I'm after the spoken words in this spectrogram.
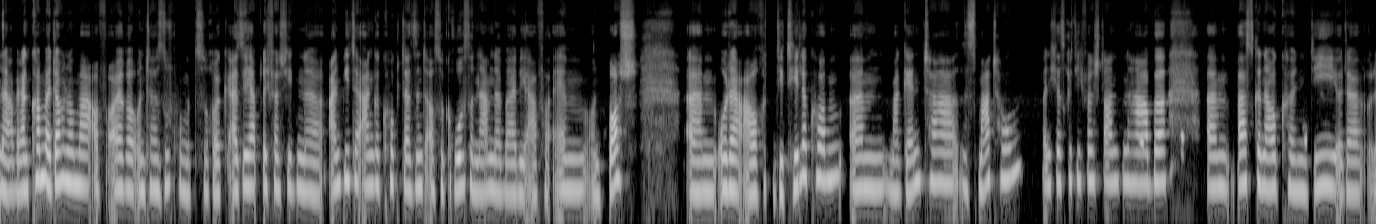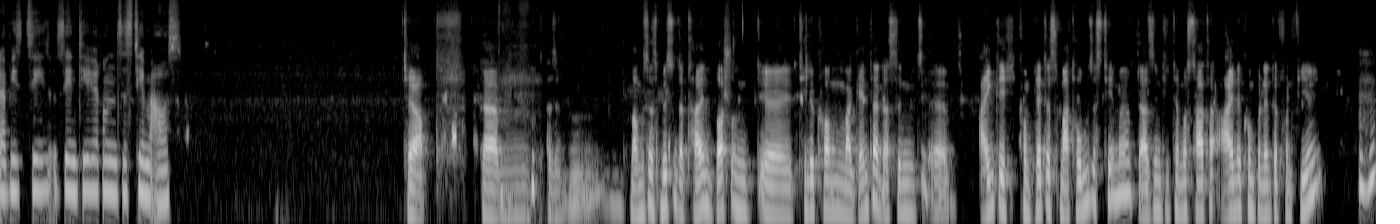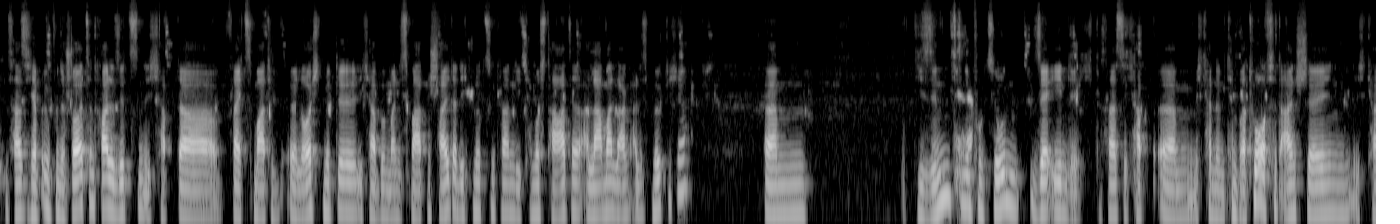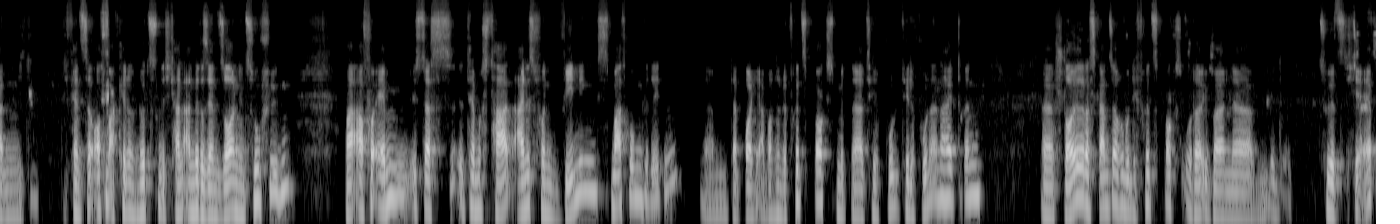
Genau, aber dann kommen wir doch nochmal auf eure Untersuchung zurück. Also ihr habt euch verschiedene Anbieter angeguckt, da sind auch so große Namen dabei wie AVM und Bosch ähm, oder auch die Telekom, ähm, Magenta, Smart Home, wenn ich das richtig verstanden habe. Ähm, was genau können die oder, oder wie sie, sehen deren Systeme aus? Tja, ähm, also man muss das ein bisschen unterteilen. Bosch und äh, Telekom Magenta, das sind äh, eigentlich komplette Smart Home Systeme. Da sind die Thermostate eine Komponente von vielen. Mhm. Das heißt, ich habe irgendwo eine Steuerzentrale sitzen, ich habe da vielleicht smarte äh, Leuchtmittel, ich habe meine smarten Schalter, die ich benutzen kann, die Thermostate, Alarmanlagen, alles Mögliche. Ähm, die sind in den Funktionen sehr ähnlich. Das heißt, ich, hab, ähm, ich kann einen Temperaturaufset einstellen, ich kann die Fensteroffenerkennung nutzen, ich kann andere Sensoren hinzufügen. Bei AVM ist das Thermostat eines von wenigen Smart Home Geräten. Ähm, da brauche ich einfach nur eine Fritzbox mit einer Telefon Telefoneinheit drin, äh, steuere das Ganze auch über die Fritzbox oder über eine zusätzliche App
